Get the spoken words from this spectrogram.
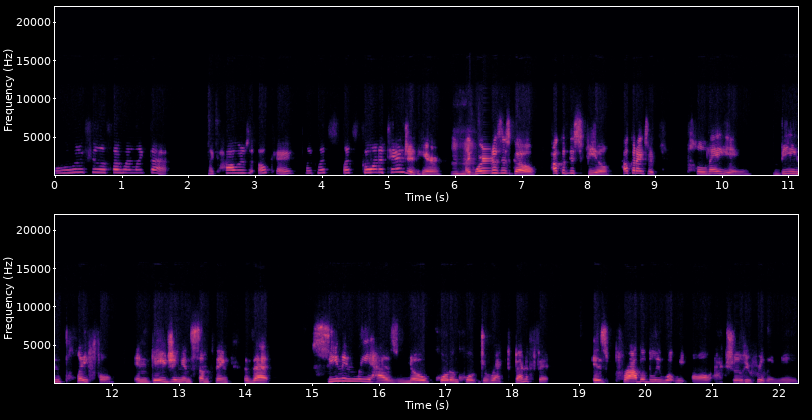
Well, what would it feel if I went like that? Like, how is it? Okay, like let's let's go on a tangent here. Mhm. Like, where does this go? how could this feel how could i start playing being playful engaging in something that seemingly has no quote unquote direct benefit is probably what we all actually really need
